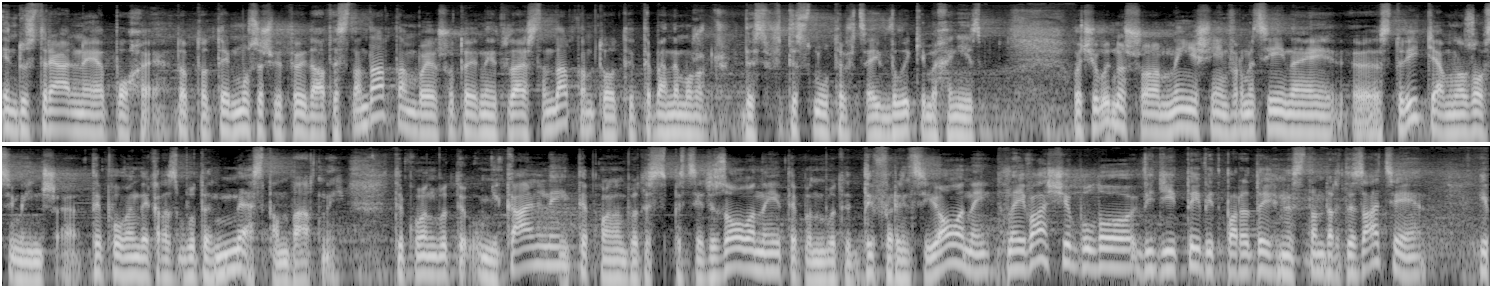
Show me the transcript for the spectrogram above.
індустріальної епохи. Тобто ти мусиш відповідати стандартам, бо якщо ти не відповідаєш стандартам, то ти тебе не можуть десь втиснути в цей великий механізм. Очевидно, що нинішнє інформаційне е, століття воно зовсім інше. Ти повинен якраз бути нестандартний. Ти повинен бути унікальний, ти повинен бути спеціалізований, ти повинен бути диференційований. Найважче було відійти від парадигми стандартизації і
